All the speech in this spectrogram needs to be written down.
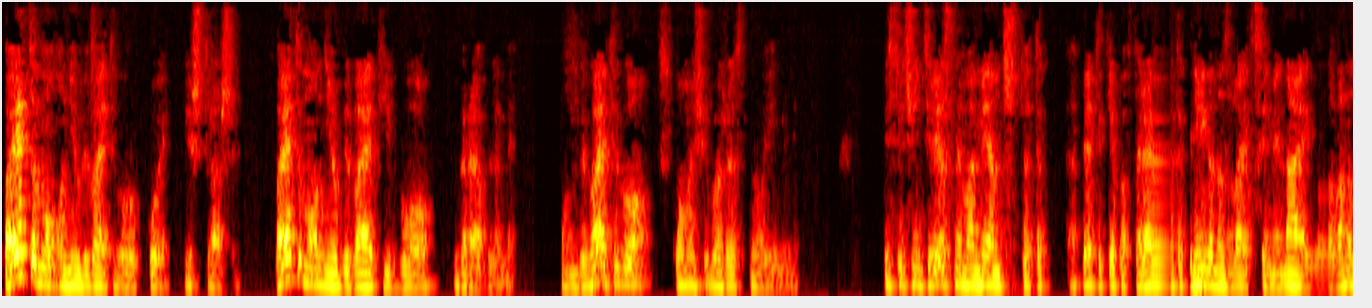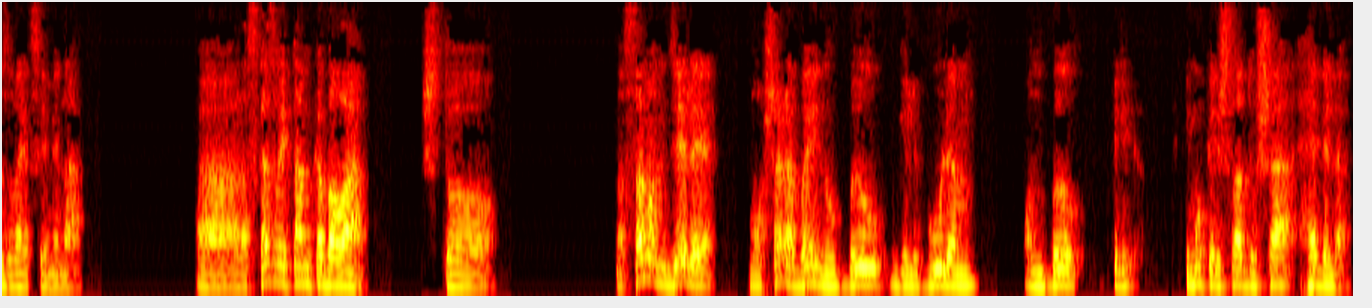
Поэтому он не убивает его рукой и штраши. Поэтому он не убивает его граблями. Он убивает его с помощью божественного имени. Есть очень интересный момент, что это, опять-таки я повторяю, эта книга называется «Имена», и глава называется «Имена». А, рассказывает нам Кабала, что на самом деле Моше Рабейну был Гильгулем, он был, ему перешла душа Хебеля,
